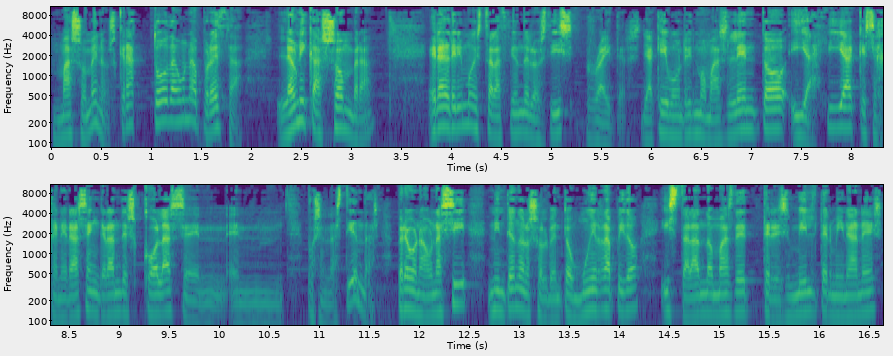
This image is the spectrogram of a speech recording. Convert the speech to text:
más o menos, que era toda una proeza. La única sombra era el ritmo de instalación de los disk writers, ya que iba un ritmo más lento y hacía que se generasen grandes colas en, pues en las tiendas. Pero bueno, aún así, Nintendo lo solventó muy rápido, instalando más de 3.000 terminales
